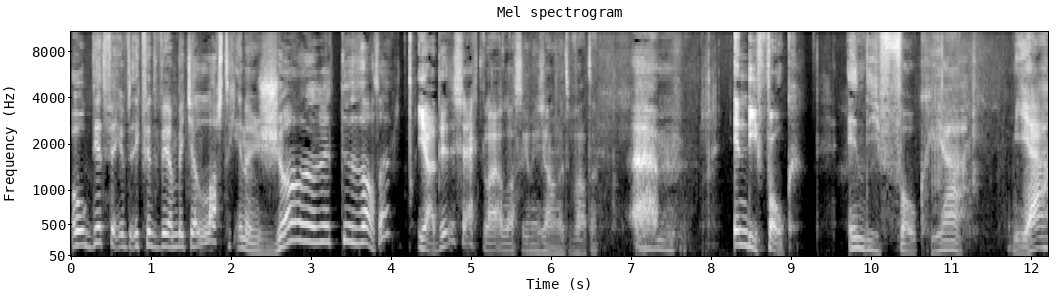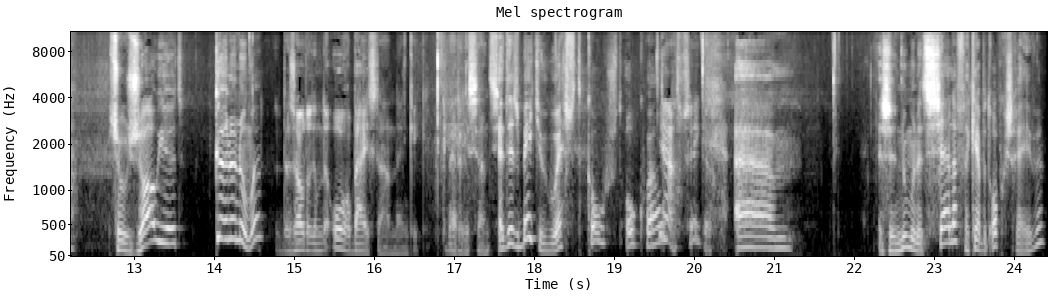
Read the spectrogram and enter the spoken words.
ook dit vind ik, ik vind het weer een beetje lastig in een genre te vatten. Ja, dit is echt la- lastig in een genre te vatten. Ehm, Indie folk. Indie folk, ja. Ja, zo zou je het kunnen noemen. Daar zou er in de oren bij staan, denk ik. Bij de recensie. Het is een beetje West Coast ook wel. Ja, zeker. Ehm, ze noemen het zelf, ik heb het opgeschreven,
